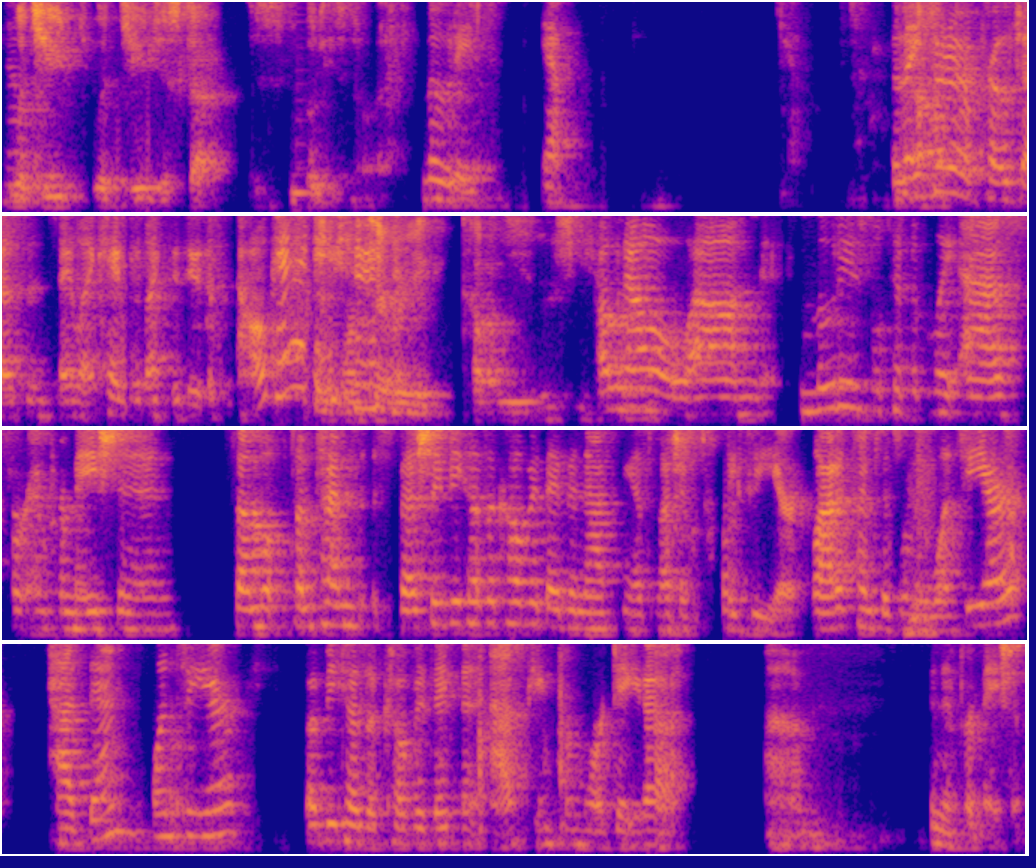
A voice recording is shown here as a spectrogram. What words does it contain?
you know, What you, what you just got is Moody's though, right? Moody's, yeah. Yeah. So they sort of approach us and say like, hey, we'd like to do this now. Okay. Once every couple of years? Oh, no, um, Moody's will typically ask for information. Some, sometimes, especially because of COVID, they've been asking as much as twice a year. A lot of times it's only once a year, had been once a year. But because of COVID, they've been asking for more data, um, and information.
